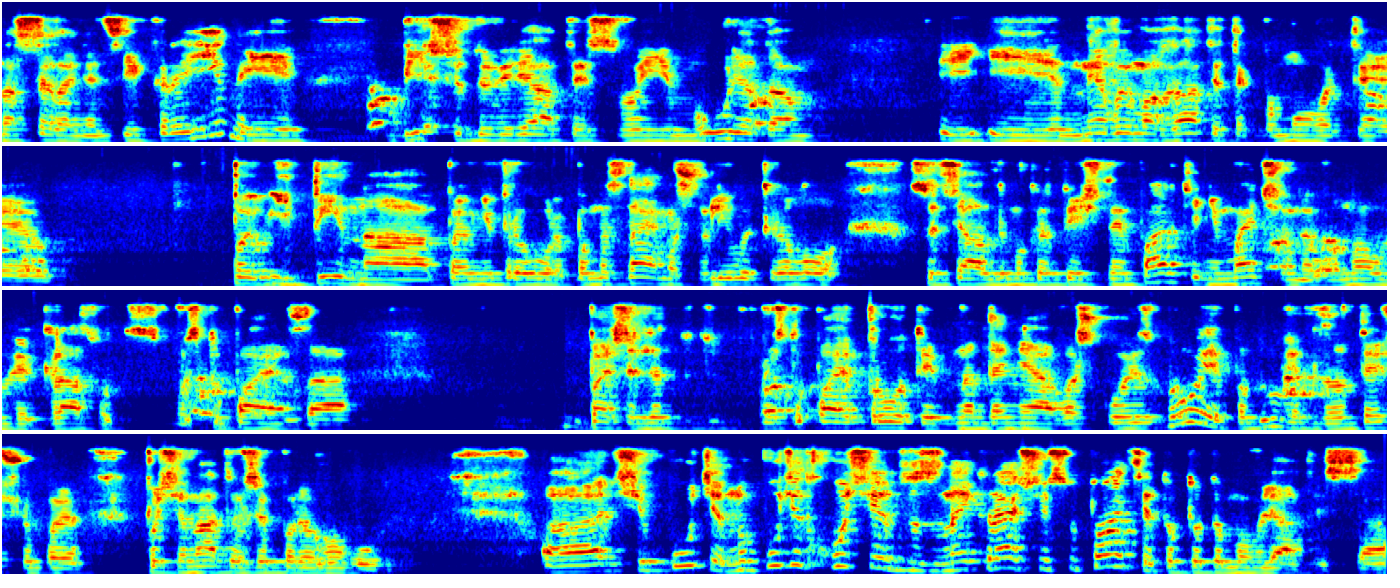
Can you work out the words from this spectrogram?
населення цієї країни і більше довіряти своїм урядам і, і не вимагати, так би мовити, йти на певні приговори. Бо ми знаємо, що ліве крило соціал-демократичної партії Німеччини воно якраз от виступає за. Перше, для виступає проти надання важкої зброї. По-друге, за те, щоб починати вже переговори. А, чи Путін? Ну Путін хоче з найкращої ситуації, тобто домовлятися.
